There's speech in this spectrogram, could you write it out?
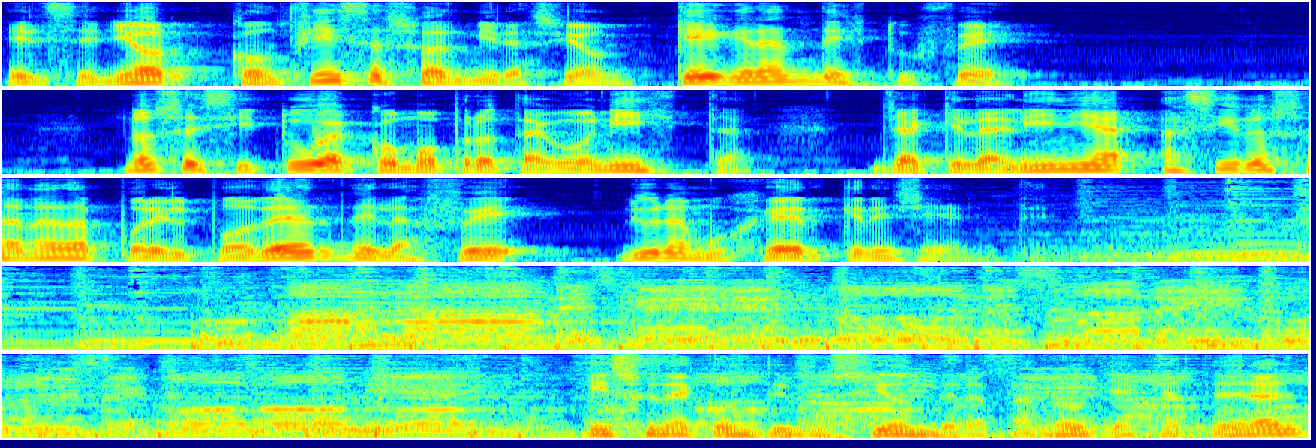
El Señor confiesa su admiración, qué grande es tu fe. No se sitúa como protagonista, ya que la niña ha sido sanada por el poder de la fe de una mujer creyente. Es una contribución de la parroquia catedral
